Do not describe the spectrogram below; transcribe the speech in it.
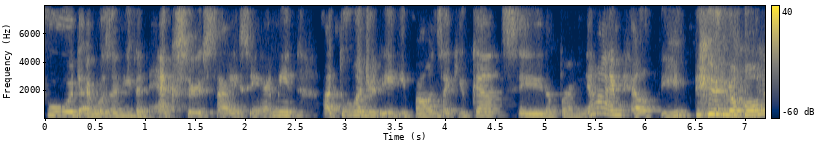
food I wasn't even exercising I mean at 280 pounds like you can't say na parang yeah I'm healthy you know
